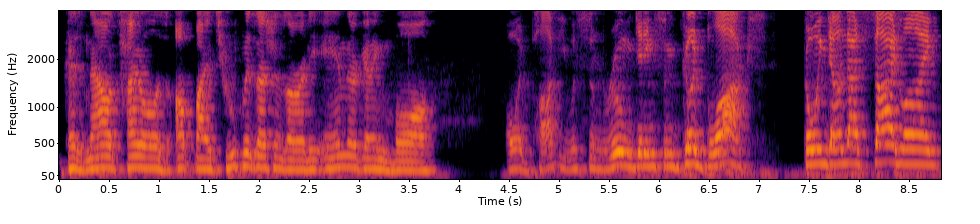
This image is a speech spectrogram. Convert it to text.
because now Tidal is up by two possessions already and they're getting ball. Oh, and Poppy with some room, getting some good blocks, going down that sideline.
